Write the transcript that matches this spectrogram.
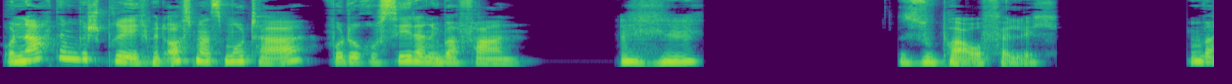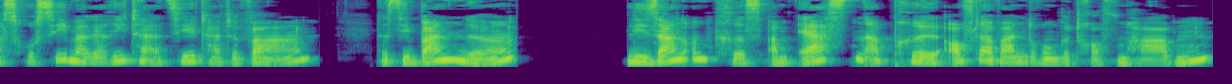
Und nach dem Gespräch mit Osmans Mutter wurde José dann überfahren. Mhm. Super auffällig. Und was José Margarita erzählt hatte, war, dass die Bande Lisanne und Chris am 1. April auf der Wanderung getroffen haben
